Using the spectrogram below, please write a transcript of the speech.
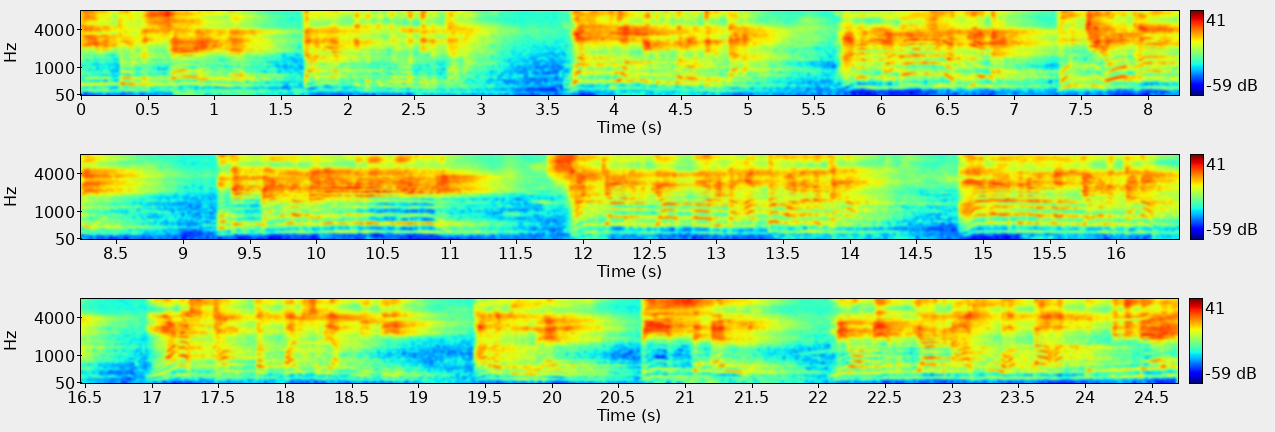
ජීවිතවලට සෑහෙන්න ධනයක් එකතු කරලා දෙන තැන. වස්තුවක් එකතු කරලා දෙන තැන. අර මඩොල්සිම තියෙන පුංචි ලෝකාන්තය. ඔකෙන් පැනලා මැරෙන්න නෙවෙයි තියෙන්නේ. සංචාරක ව්‍යාපාරයට අතවනන තැන. ආරාධනාපත් යවන තැන. මනස්කන්ත පරිසරයක් මේ තියෙන්නේ. අරදුණු ඇල්, පීස් ඇල් මේවා මෙහෙම තියාගෙන 87000ක් දුක් විඳින්නේ ඇයි?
